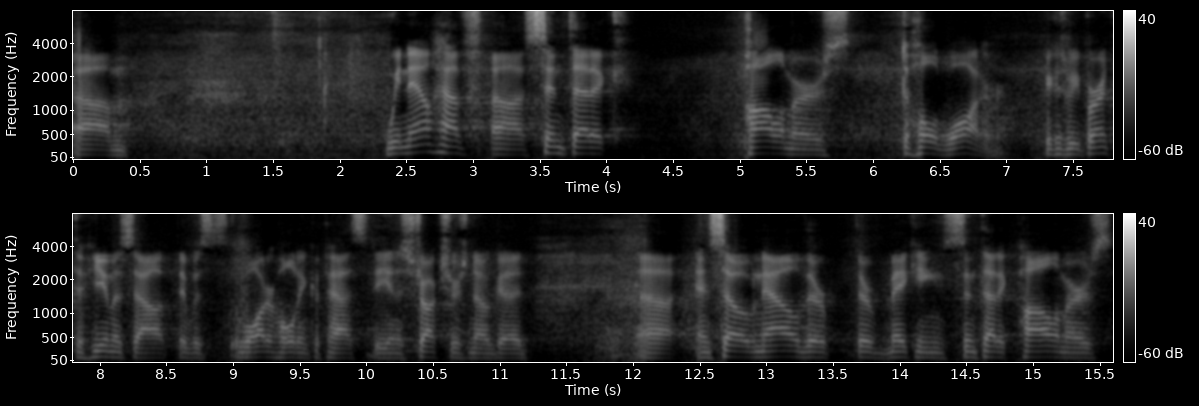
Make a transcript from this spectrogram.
um, we now have uh, synthetic polymers to hold water because we burnt the humus out. It was the water holding capacity and the structure is no good. Uh, and so now they're they're making synthetic polymers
